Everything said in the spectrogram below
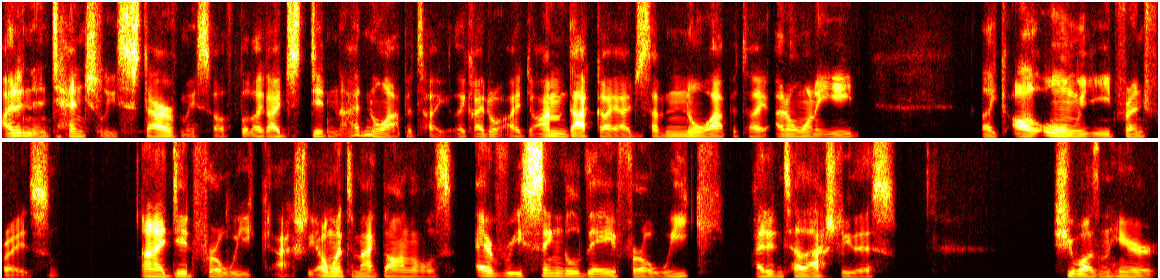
I didn't intentionally starve myself, but like I just didn't. I had no appetite. Like I don't. I, I'm that guy. I just have no appetite. I don't want to eat. Like I'll only eat French fries. And I did for a week, actually. I went to McDonald's every single day for a week. I didn't tell Ashley this. She wasn't here.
